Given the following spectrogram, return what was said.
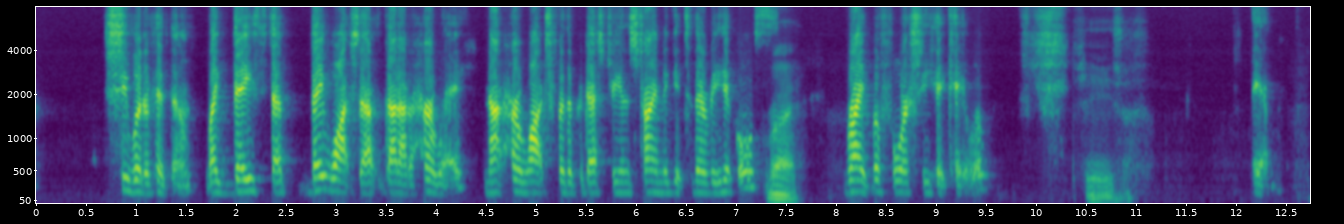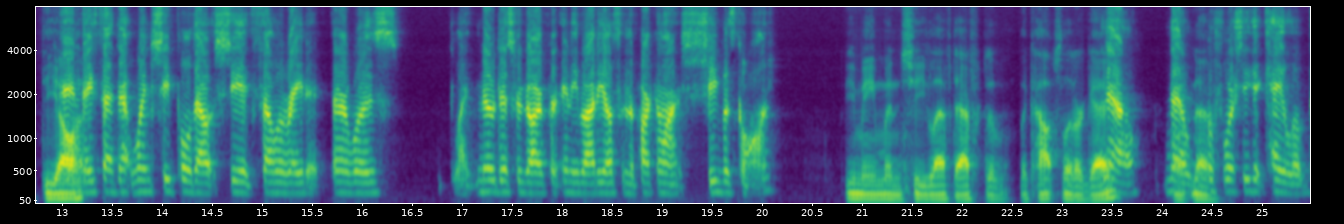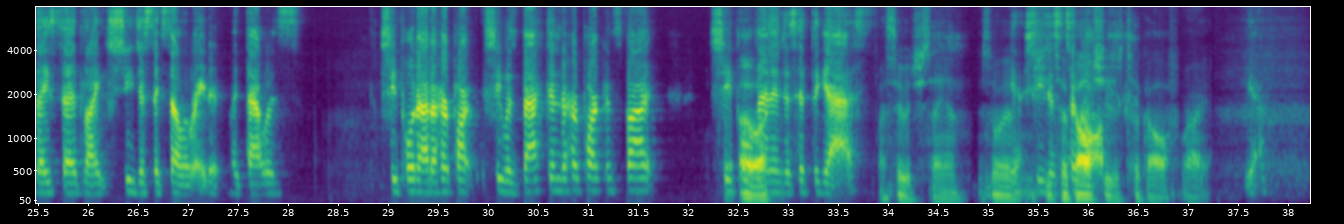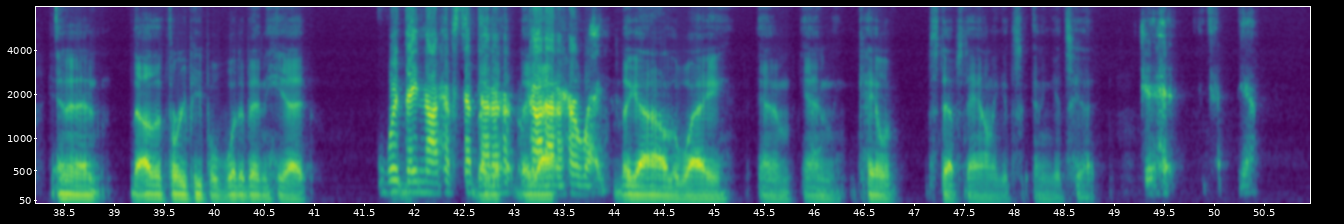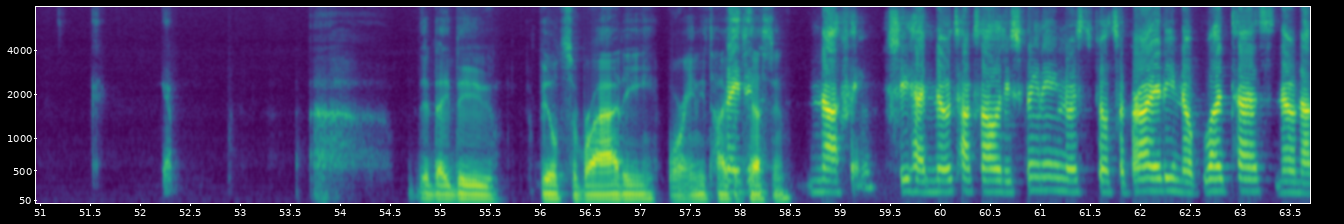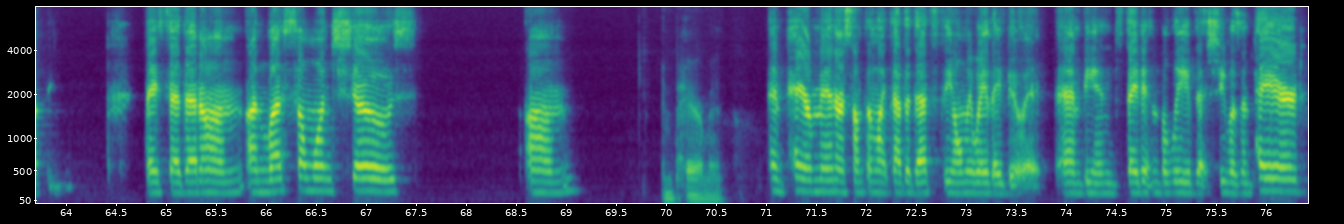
She would have hit them. Like they stepped, they watched out, got out of her way, not her watch for the pedestrians trying to get to their vehicles Right. Right before she hit Caleb. Jesus. Yeah. Do y'all? And they said that when she pulled out, she accelerated. There was like no disregard for anybody else in the parking lot. She was gone. you mean when she left after the, the cops let her go? No, no, Oh, no. Before she hit Caleb, they said like she just accelerated. Like that was, she pulled out of her park. She was backed into her parking spot. She oh, pulled Oh, I in see. and just hit the gas. I see what you're saying. So Yeah, she she, just took, took off, off. She just took off. Right. Yeah. And then the other three people would have been hit. Would they not have stepped They out of got- her, got, got- out of her way? They got out of the way, and and Caleb steps down and gets and gets hit. Get hit. Yeah. Yep. Did they do field sobriety or any type They of testing? Nothing. She had no toxology screening, no field sobriety, no blood tests, no nothing. They said that um unless someone shows um Impairment. impairment or something like that, that that's the only way they do it. And being they didn't believe that she was impaired,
